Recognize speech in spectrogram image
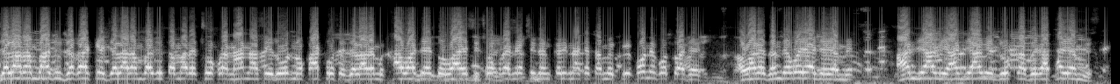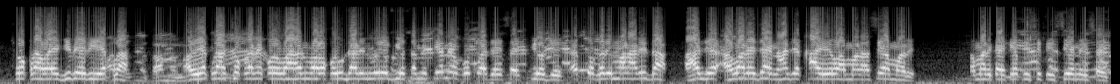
જલારામ બાજુ જગા કે જલારામ બાજુ તમારે છોકરા નાના છે રોડ નો કાંઠો છે જલારામ ખાવા જાય તો વાયસી છોકરાને એક્સિડન્ટ કરી નાખે તમે કે કોને ગોતવા જાય? અમારે ધંધે વયા જાય અમે. આંજે આવી આંજે આવી રોટલા ભેગા થાય અમે છોકરા વાય ગીરે રહી એકલા. હવે એકલા છોકરાને કોઈ વાહન વાળો કોઈ ઉડાડીને લઈ ગયો, તમે કેને ગોતવા જાય સાહેબ? કયો છે તો ગરીબ માણા લીધા આજે અવારે જાય ને આજે ખાય એવા માણસ છે અમારે. અમારી કઈ કેપેસિટી છે નહીં સાહેબ.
